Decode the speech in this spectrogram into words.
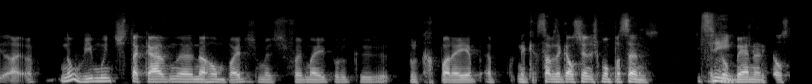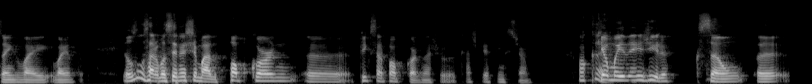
ah, não vi muito destacado na, na homepage, mas foi meio porque, porque reparei, a- a- sabes aquelas cenas que vão passando? Aquele banner que eles têm que vai, vai... Eles lançaram uma cena chamada Popcorn, uh, Pixar Popcorn, acho, acho que é assim que se chama. Ok. Que é uma ideia gira, que são... Uh,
